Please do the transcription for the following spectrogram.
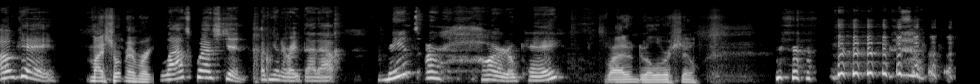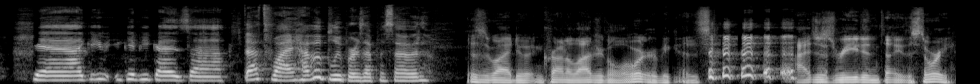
Okay. My short memory. Last question. I'm gonna write that out. Names are hard, okay? That's why I don't do a lore show. Yeah, I give, give you guys uh That's why I have a bloopers episode. This is why I do it in chronological order because I just read and tell you the story.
